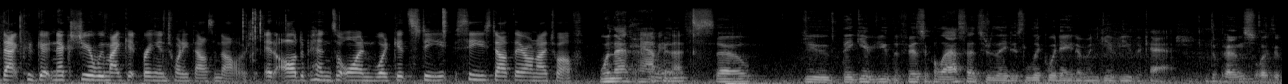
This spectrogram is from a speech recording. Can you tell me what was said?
that could go, next year, we might get, bring in twenty thousand dollars. It all depends on what gets ste- seized out there on I-12. When that mean, happens, that's- though, do they give you the physical assets or do they just liquidate them and give you the cash? Depends, like, the-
